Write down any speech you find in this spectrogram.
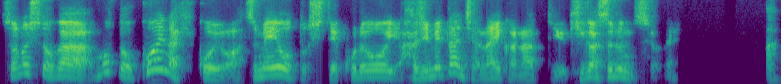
その人がもっと声なき声を集めようとして、これを始めたんじゃないかなっていう気がするんですよね。あ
